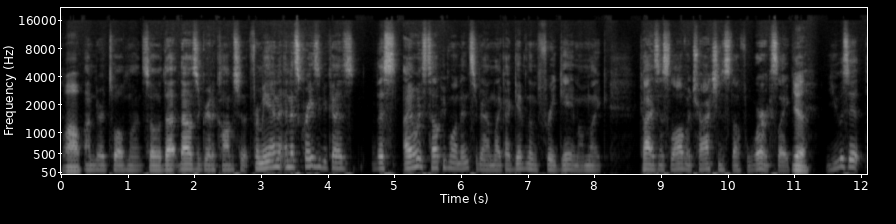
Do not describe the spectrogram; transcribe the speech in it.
wow. under 12 months. So that that was a great accomplishment for me. And and it's crazy because this I always tell people on Instagram like I give them free game. I'm like, guys, this law of attraction stuff works. Like Yeah. use it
